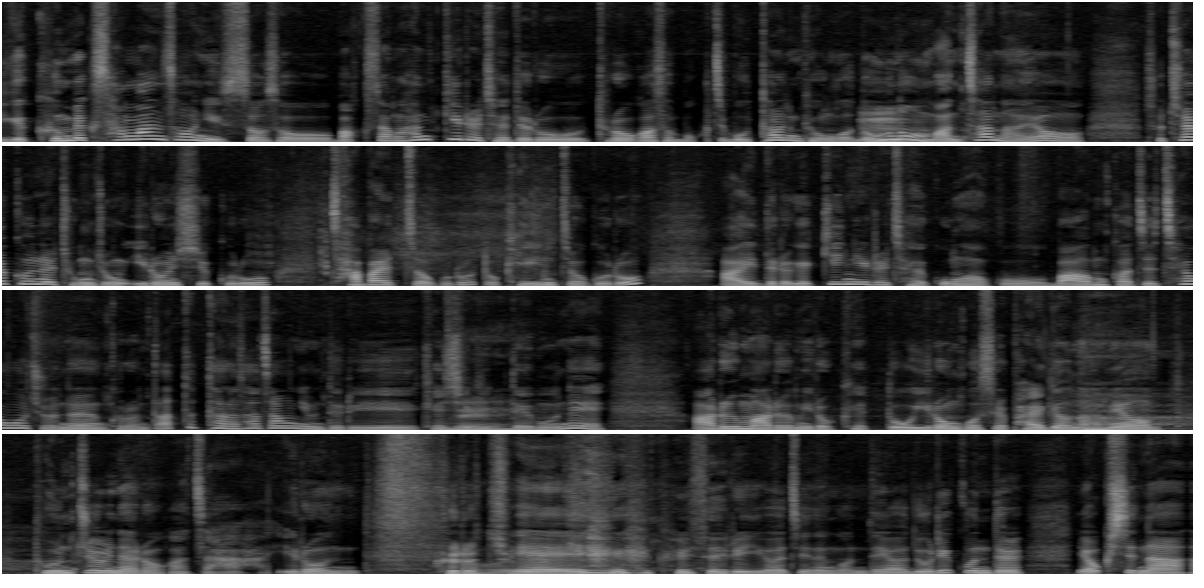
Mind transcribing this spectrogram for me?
이게 금액 상한선이 있어서 막상 한 끼를 제대로 들어가서 먹지 못하는 경우가 너무 너무 음. 많잖아요. 그래서 최근에 종종 이런 식으로 자발적으로 또 개인적으로 아이들에게 끼니를 제공하고 마음까지 채워주는 그런 따뜻한 사장님들이 계시기 네. 때문에 아름아름 이렇게 또 이런 곳을 발견하면 아. 돈줄 내러 가자 이런 그렇죠. 어, 예, 그렇죠. 글들이 이어지는 건데요. 누리꾼들 역시나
